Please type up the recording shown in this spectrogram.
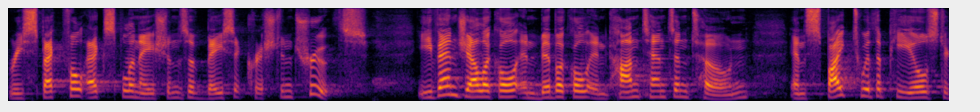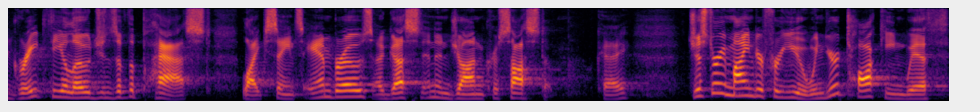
respectful explanations of basic Christian truths, evangelical and biblical in content and tone, and spiked with appeals to great theologians of the past like Saints Ambrose, Augustine, and John Chrysostom. Okay? Just a reminder for you when you're talking with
